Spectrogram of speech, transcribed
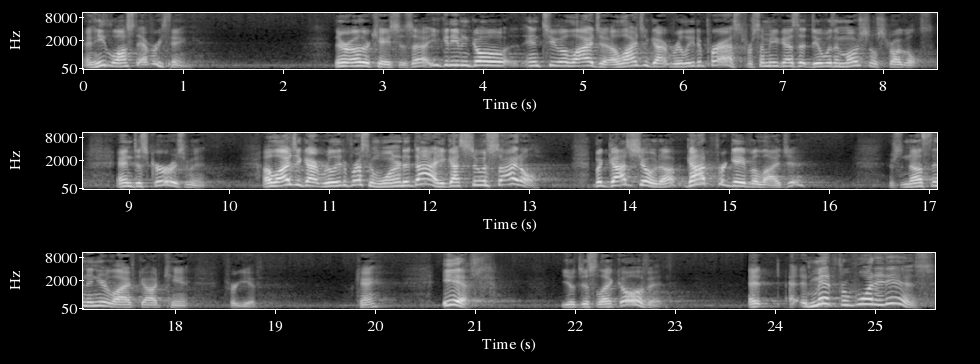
and he lost everything. There are other cases. Uh, you could even go into Elijah. Elijah got really depressed. For some of you guys that deal with emotional struggles and discouragement, Elijah got really depressed and wanted to die. He got suicidal. But God showed up. God forgave Elijah. There's nothing in your life God can't forgive. Okay? If you'll just let go of it. Admit for what it is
